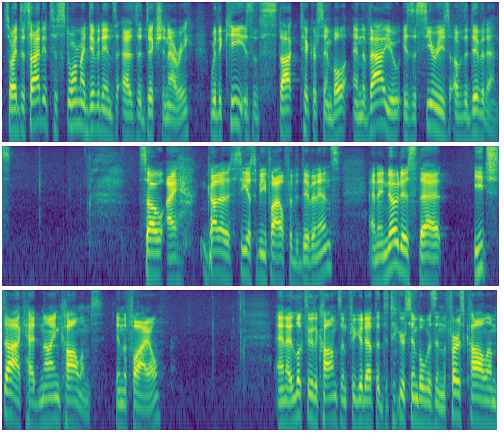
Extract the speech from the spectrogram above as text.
So I decided to store my dividends as a dictionary, where the key is the stock ticker symbol, and the value is a series of the dividends. So I got a CSV file for the dividends, and I noticed that each stock had nine columns in the file. And I looked through the columns and figured out that the ticker symbol was in the first column,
